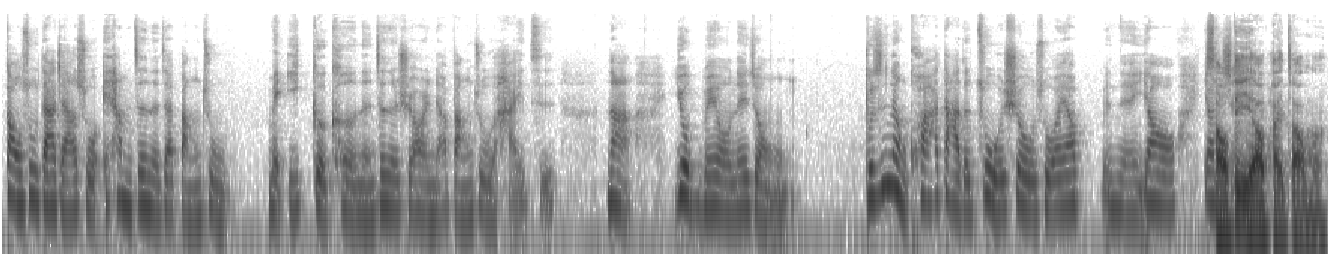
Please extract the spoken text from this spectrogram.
告诉大家说，哎，他们真的在帮助每一个可能真的需要人家帮助的孩子，那。又没有那种，不是那种夸大的作秀，说要要要扫地也要拍照吗？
